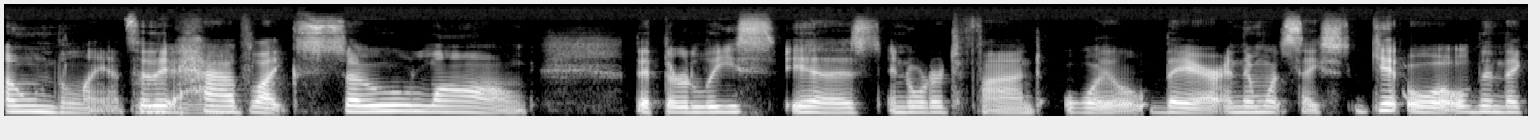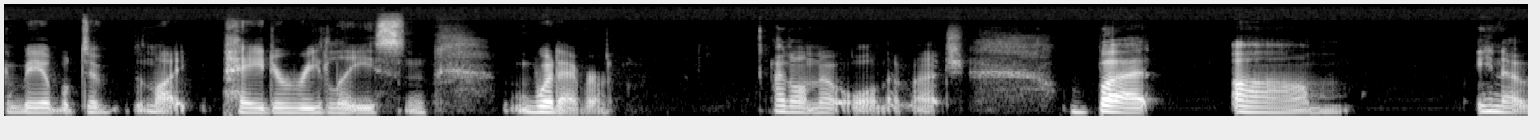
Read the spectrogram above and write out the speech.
own the land so they Mhm. have like so long that their lease is in order to find oil there and then once they get oil then they can be able to like pay to release and whatever i don't know oil that much but um you know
